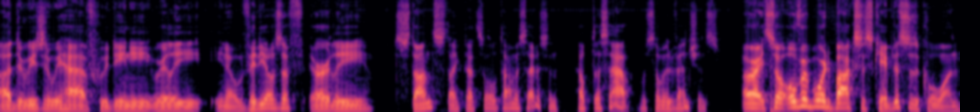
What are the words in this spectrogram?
Uh, the reason we have Houdini really, you know, videos of early stunts like that's all Thomas Edison helped us out with some inventions. All right, so overboard box escape. This is a cool one.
